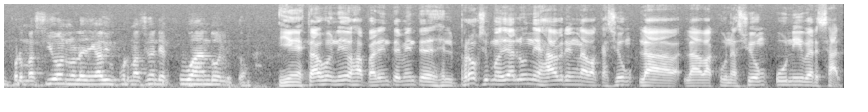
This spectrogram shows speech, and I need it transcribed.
información, no le ha llegado información de cuándo le toca. Y en Estados Unidos aparentemente desde el próximo día lunes abren la, vacación, la, vacunación universal.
